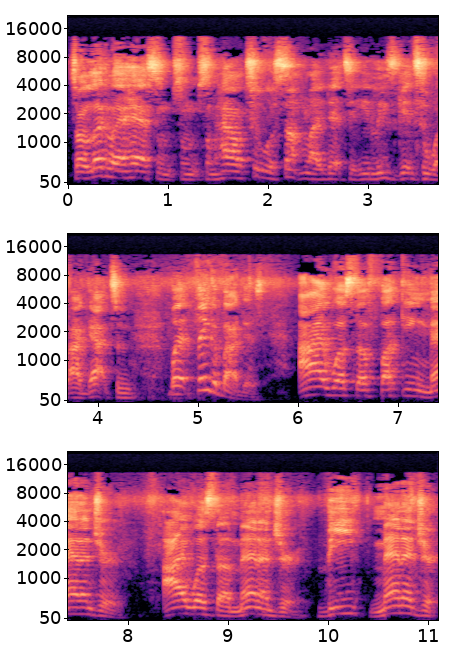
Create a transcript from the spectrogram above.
So luckily I had some some some how to or something like that to at least get to where I got to. But think about this. I was the fucking manager. I was the manager, the manager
